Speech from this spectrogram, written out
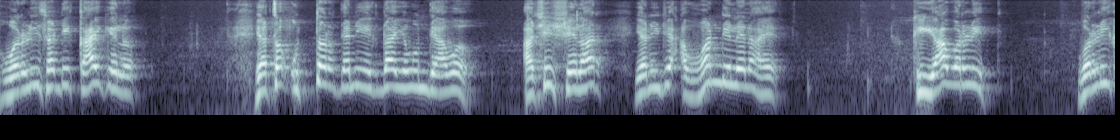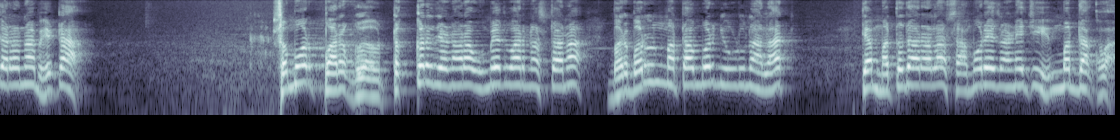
वरळीसाठी काय केलं? याचं उत्तर त्यांनी एकदा येऊन द्यावं आशिष शेलार यांनी जे आव्हान दिलेलं आहे की या वरळीत वरळीकरांना भेटा. समोर पार टक्कर देणारा उमेदवार नसताना भरभरून मतांवर निवडून आलात त्या मतदाराला सामोरे जाण्याची हिंमत दाखवा.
